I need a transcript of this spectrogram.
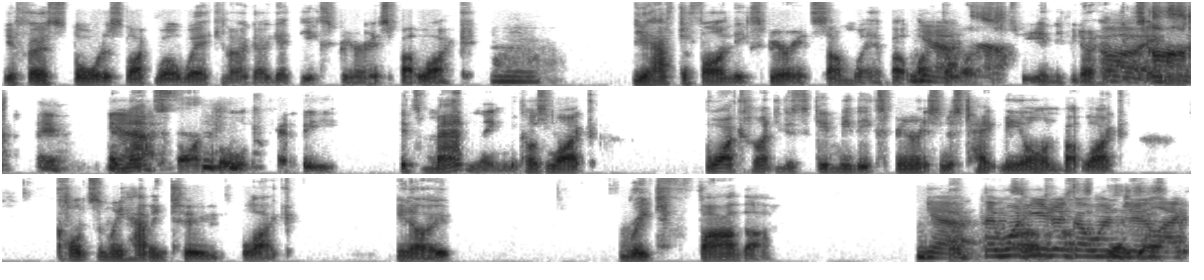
your first thought is like, well, where can I go get the experience? But like, mm. you have to find the experience somewhere. But like, Yeah. they won't let you in if you don't have the oh, experience. exactly. And Yeah. that cycle can be, it's maddening because like, why can't you just give me the experience and just take me on? But like, constantly having to like, you know, reach farther Yeah, they want you to go and Yeah, do yeah. like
